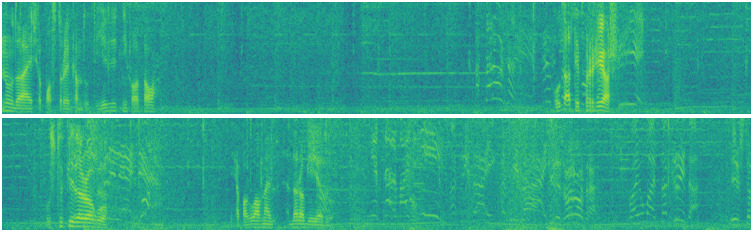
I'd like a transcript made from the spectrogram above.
Ну да, еще по стройкам тут ездить не хватало. Осторожно! Куда ты прешь? Уступи дорогу. Я по главной дороге еду. Не тормози! Через ворота! Твою мать, закрыто! И что?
